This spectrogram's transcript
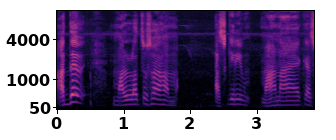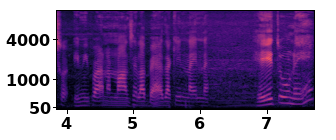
අද මල්ලතු සහ අස්ගිරි මහනායක හිමිපාණන් වහන්සේලා බෑදකින්න ඉන්න හේතුනේ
